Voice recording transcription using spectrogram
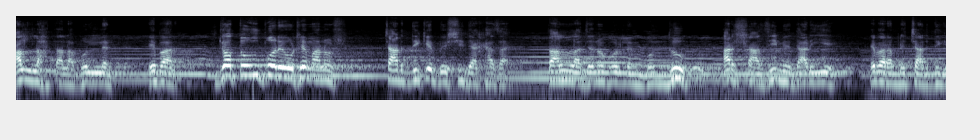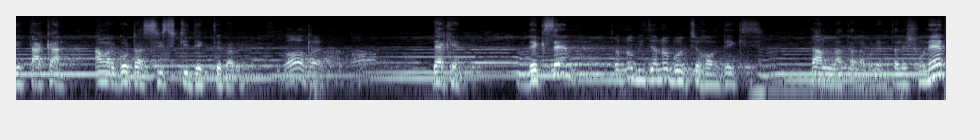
আল্লাহ তালা বললেন, এবার যত উপরে ওঠে মানুষ চারদিকে বেশি দেখা যায়, তা আল্লাহ যেন বললেন, বন্ধু, আর সাজিমে দাঁড়িয়ে এবার আপনি চারদিকে তাকান, আমার গোটা সৃষ্টি দেখতে পাবেন। দেখেন, দেখছেন? তো নবী যেন বলছে, হ, দেখছি। তা আল্লাহ তালা বলেন, তাহলে শুনেন,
